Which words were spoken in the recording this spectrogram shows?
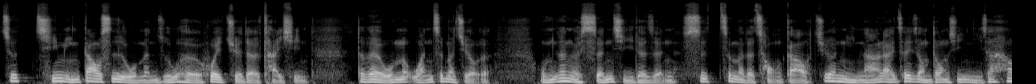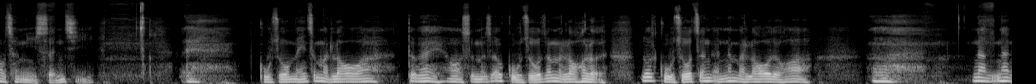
就清明道是，我们如何会觉得开心？对不对？我们玩这么久了，我们认为神级的人是这么的崇高，就你拿来这种东西，你在号称你神级，哎，古着没这么 low 啊，对不对？哦，什么时候古着这么 low 了？如果古着真的那么 low 的话，啊、呃，那那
